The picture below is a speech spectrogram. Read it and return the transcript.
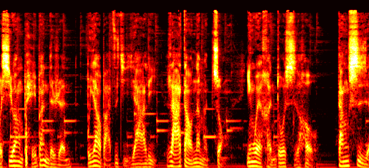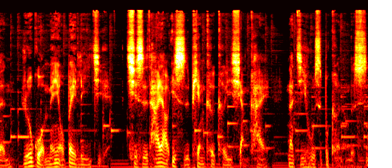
我希望陪伴的人不要把自己压力拉到那么重，因为很多时候当事人如果没有被理解，其实他要一时片刻可以想开，那几乎是不可能的事。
